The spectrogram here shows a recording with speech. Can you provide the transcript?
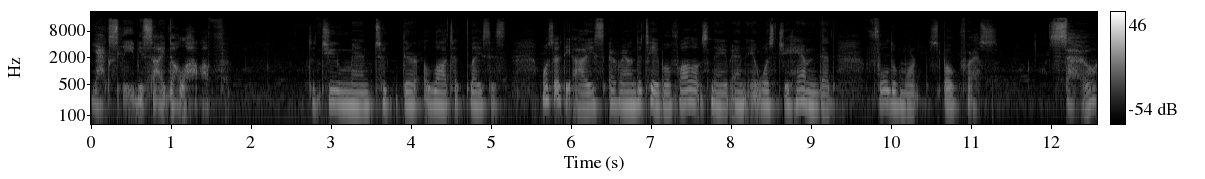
Yaxley beside Dolohov. The two men took their allotted places. Most of the eyes around the table followed Snape, and it was to him that Voldemort spoke first. So,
